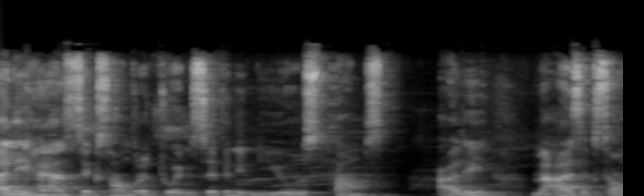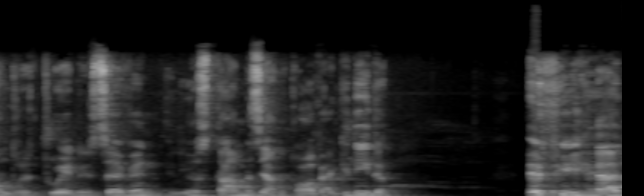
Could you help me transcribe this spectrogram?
علي has 627 new stamps علي معاه 627 new stamps يعني طوابع جديدة. If he had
